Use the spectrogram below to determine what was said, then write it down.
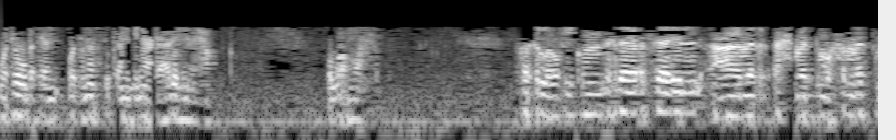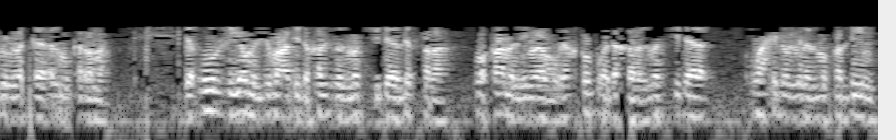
وتوبة وتمسكا بما عليه من الحق والله أعلم بارك الله فيكم. هذا السائل عامر أحمد محمد من مكة المكرمة. يقول في يوم الجمعة دخلت المسجد للصلاة وقام الإمام يخطب ودخل المسجد واحد من المصلين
